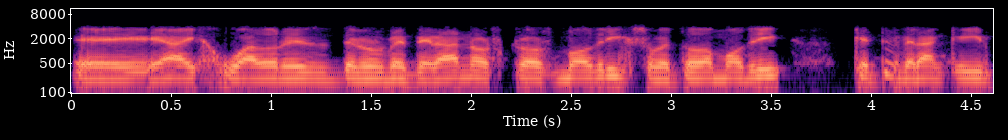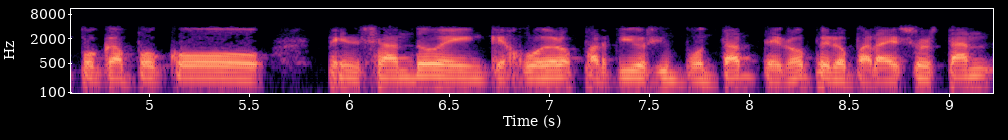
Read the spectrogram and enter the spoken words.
eh, hay jugadores de los veteranos, Cross Modric, sobre todo Modric, que tendrán que ir poco a poco pensando en que juegue los partidos importantes, ¿no? Pero para eso están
